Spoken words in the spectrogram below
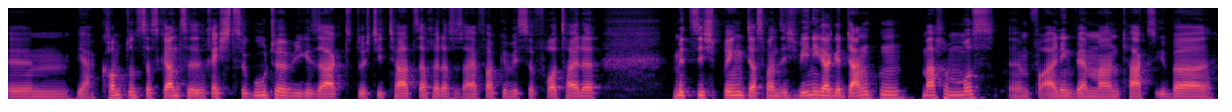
ähm, ja, kommt uns das Ganze recht zugute. Wie gesagt, durch die Tatsache, dass es einfach gewisse Vorteile mit sich bringt, dass man sich weniger Gedanken machen muss. Ähm, vor allen Dingen, wenn man tagsüber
